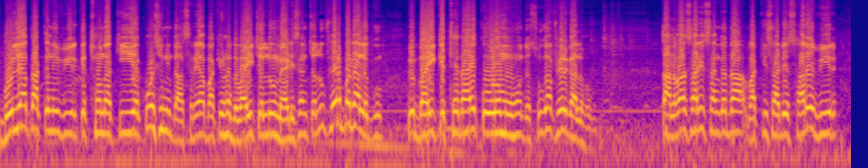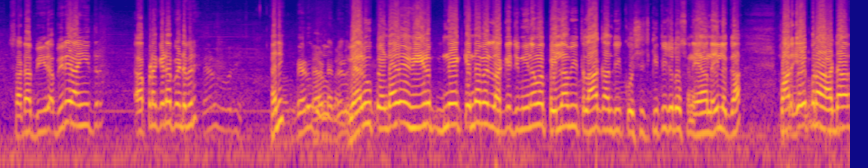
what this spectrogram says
ਬੋਲਿਆ ਤੱਕ ਨਹੀਂ ਵੀਰ ਕਿੱਥੋਂ ਦਾ ਕੀ ਹੈ ਕੁਝ ਨਹੀਂ ਦੱਸ ਰਿਹਾ, ਬਾਕੀ ਹੁਣ ਦਵਾਈ ਚੱਲੂ ਮੈਡੀਸਨ ਚੱਲੂ, ਫਿਰ ਪਤਾ ਲੱਗੂ ਵੀ ਬਾਈ ਕਿੱਥੇ ਦਾ ਇਹ ਕੋਲੋਂ ਮੂੰਹੋਂ ਦੱਸੂਗਾ, ਫਿਰ ਗੱਲ ਹੋਊਗੀ। ਧੰਨਵਾਦ ਸਾਰੀ ਸੰਗਤ ਦਾ, ਬਾਕੀ ਸਾਡੇ ਸਾਰੇ ਵੀਰ, ਸਾਡਾ ਵੀਰ, ਵੀਰੇ ਆਈ ਇੱਧਰ? ਆਪਣਾ ਕਿਹੜਾ ਪਿੰਡ ਵੀਰੇ? ਹਾਂਜੀ? ਵੈਲੂ ਪਿੰਡ ਆ ਇਹ ਵੀਰ ਨੇ ਕਹਿੰਦਾ ਮੇਰੇ ਲਾਗੇ ਜ਼ਮੀਨ ਆ ਮੈਂ ਪਹਿਲਾਂ ਵੀ ਇਤਲਾਹ ਕਰਨ ਦੀ ਕੋਸ਼ਿਸ਼ ਕੀਤੀ ਜਦੋਂ ਸੁਨੇਹਾ ਨਹੀਂ ਲੱਗਾ। ਪਰ ਇਹ ਭਰਾ ਸਾਡਾ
